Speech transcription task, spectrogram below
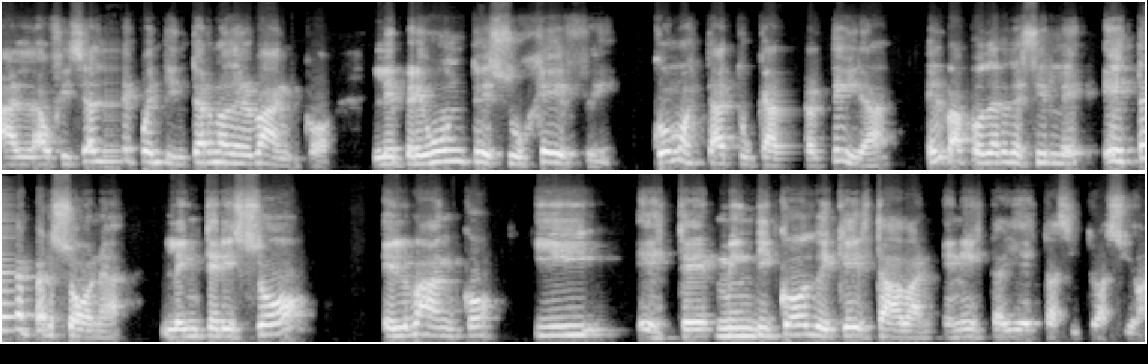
al oficial de cuenta interno del banco le pregunte su jefe cómo está tu cartera, él va a poder decirle, esta persona le interesó el banco y este, me indicó de que estaban en esta y esta situación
